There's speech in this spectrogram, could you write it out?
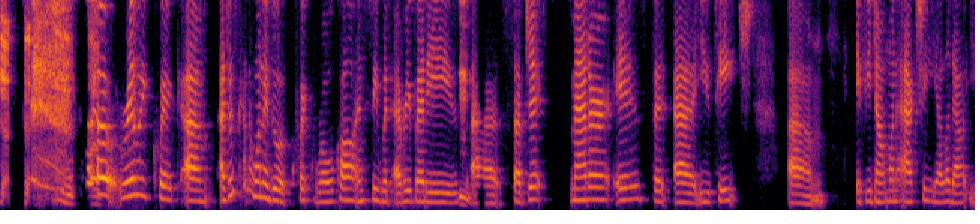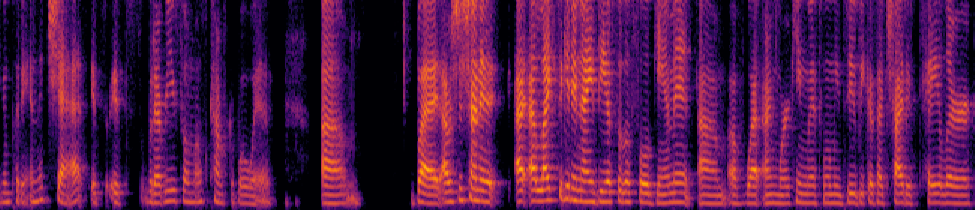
so really quick, um, I just kind of want to do a quick roll call and see what everybody's mm. uh, subject matter is that uh, you teach. Um, if you don't want to actually yell it out, you can put it in the chat. It's it's whatever you feel most comfortable with. Um, but I was just trying to. I, I, like to get an idea for the full gamut um, of what I'm working with when we do because I try to tailor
